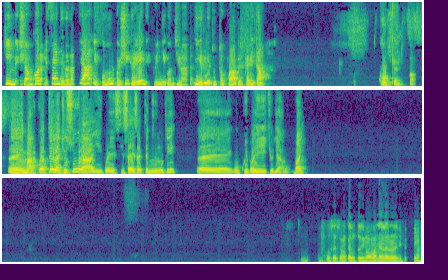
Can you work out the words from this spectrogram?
chi invece ancora le sente da tanti anni e comunque ci crede e quindi continua a dirle tutto qua, per carità. Ok, eh, Marco, a te la chiusura, questi 6-7 minuti eh, con cui poi chiudiamo. Vai. Scusa, sono caduto di nuovo nell'errore di prima,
